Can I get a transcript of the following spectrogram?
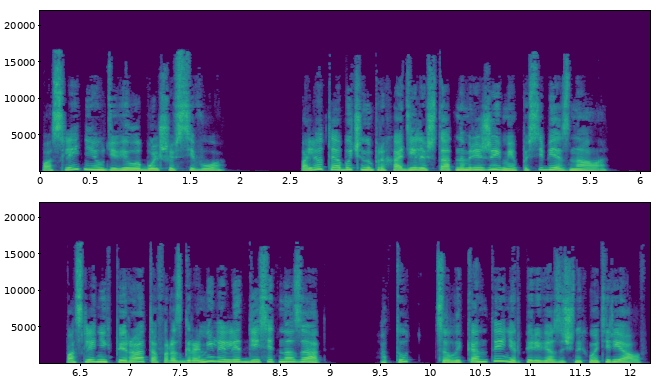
Последнее удивило больше всего. Полеты обычно проходили в штатном режиме, по себе знала. Последних пиратов разгромили лет десять назад, а тут целый контейнер перевязочных материалов.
